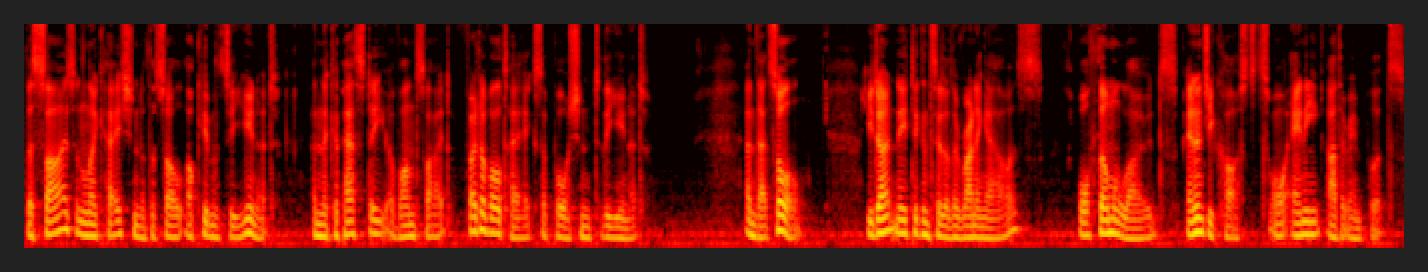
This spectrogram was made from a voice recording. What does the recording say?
the size and location of the sole occupancy unit, and the capacity of on-site photovoltaics apportioned to the unit. And that's all. You don't need to consider the running hours, or thermal loads, energy costs, or any other inputs.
